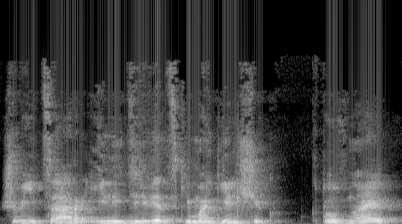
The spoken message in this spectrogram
швейцар или деревенский могильщик, кто знает,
